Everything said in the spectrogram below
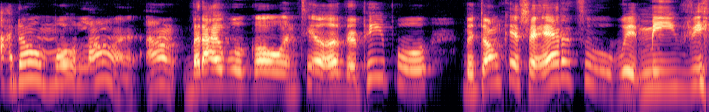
I don't mow lawn. I don't, but I will go and tell other people, but don't catch an attitude with me.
